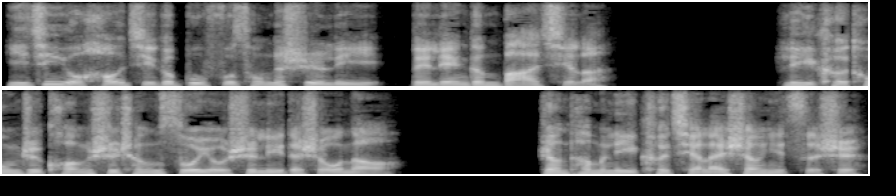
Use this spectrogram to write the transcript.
已经有好几个不服从的势力被连根拔起了。立刻通知狂狮城所有势力的首脑，让他们立刻前来商议此事。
